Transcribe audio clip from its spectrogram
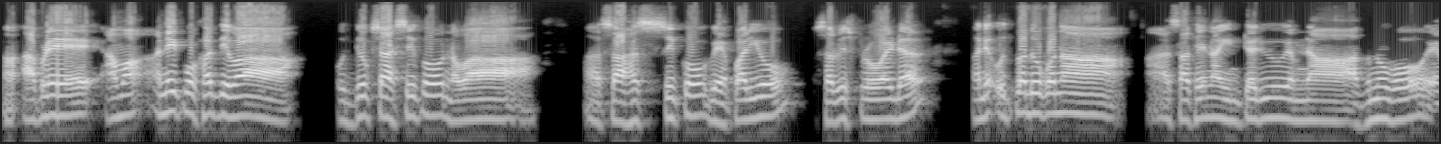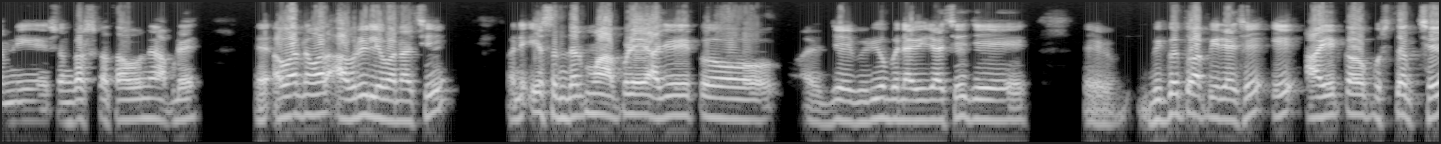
આપણે આમાં અનેક વખત એવા ઉદ્યોગ સાહસિકો, નવા સાહસિકો, વેપારીઓ સર્વિસ પ્રોવાઈડર અને ઉત્પાદકોના સાથેના ઇન્ટરવ્યૂ એમના અનુભવો, એમની સંઘર્ષ કથાઓને આપણે અવારનવાર આવરી લેવાના છીએ. અને એ સંદર્ભમાં આપણે આજે એક જે વીડિયો બનાવી રહ્યા છે, જે વિગતો આપી રહ્યા છે, એ આ એક પુસ્તક છે.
